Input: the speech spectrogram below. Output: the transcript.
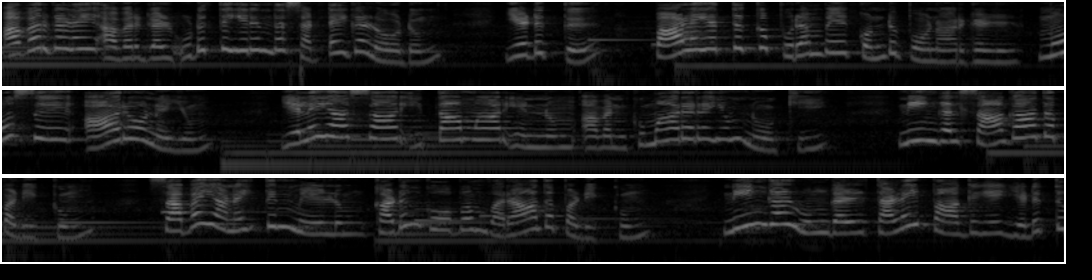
அவர்களை அவர்கள் உடுத்தியிருந்த சட்டைகளோடும் எடுத்து பாளையத்துக்கு புறம்பே கொண்டு போனார்கள். மோசே ஆரோனையும் எலையாசார் இத்தாமார் என்னும் அவன் குமாரரையும் நோக்கி நீங்கள் சாகாத படிக்கும் சபை அனைத்தின் மேலும் கடுங்கோபம் வராத படிக்கும் நீங்கள் உங்கள் தலைப்பாகையை எடுத்து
